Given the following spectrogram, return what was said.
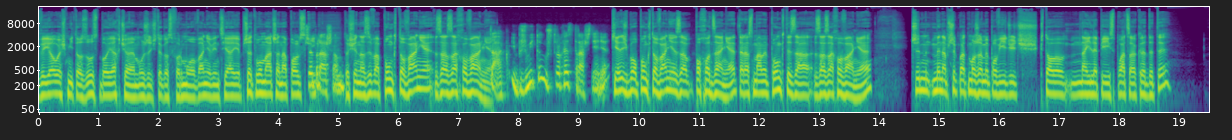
wyjąłeś mi to z ust, bo ja chciałem użyć tego sformułowania, więc ja je przetłumaczę na polski. Przepraszam. To się nazywa punktowanie za zachowanie. Tak, i brzmi to już trochę strasznie, nie? Kiedyś było punktowanie za pochodzenie, teraz mamy punkty za, za zachowanie. Czy my na przykład możemy powiedzieć, kto najlepiej spłaca kredyty?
